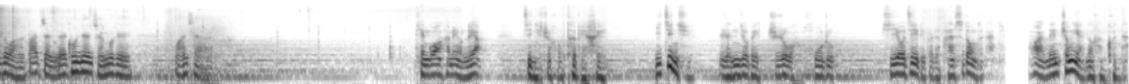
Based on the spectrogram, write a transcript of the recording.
这是网把整个空间全部给玩起来了。天光还没有亮，进去之后特别黑，一进去人就被蜘蛛网糊住，《西游记》里边的盘丝洞的感觉，哇，连睁眼都很困难。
